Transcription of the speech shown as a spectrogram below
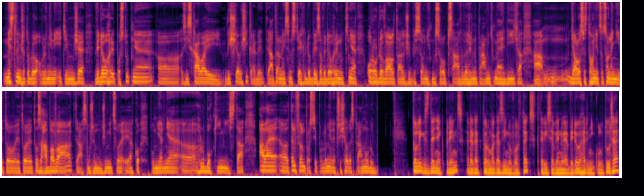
myslím, že to bylo ovlivněné i tím, že videohry postupně eh, získávají vyšší a vyšší kredit. Já teda nejsem z těch, kdo by za videohry nutně orodoval tak, že by se o nich muselo psát ve veřejnoprávních médiích a, a dělalo se z toho něco, co není. Je to, je to, je to zábava, která samozřejmě může mít svoje i jako poměrně uh, hluboký místa, ale ten film prostě podle mě nepřišel ve správnou dobu. Tolik Zdeněk Princ, redaktor magazínu Vortex, který se věnuje videoherní kultuře,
